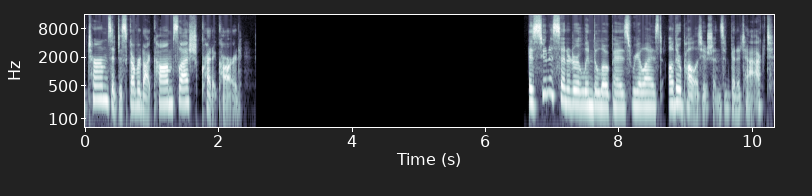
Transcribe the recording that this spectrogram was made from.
terms at discover.com/slash credit card. As soon as Senator Linda Lopez realized other politicians had been attacked,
